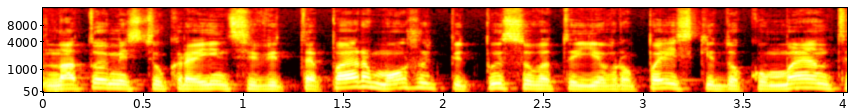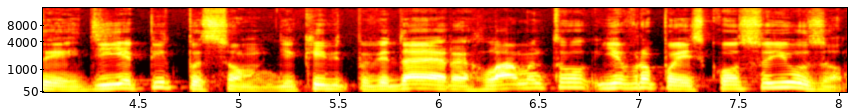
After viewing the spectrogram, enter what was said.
Натомість українці відтепер можуть підписувати європейські документи дієпідписом, який відповідає регламенту Європейського союзу.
